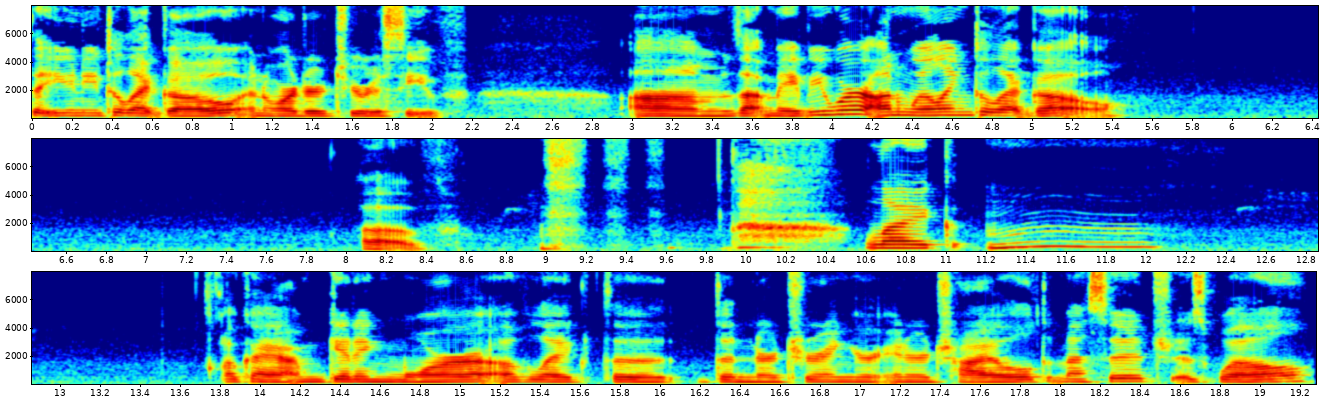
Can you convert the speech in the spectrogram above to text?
that you need to let go in order to receive. Um, that maybe we're unwilling to let go of. Like, mm, okay, I'm getting more of like the the nurturing your inner child message as well.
